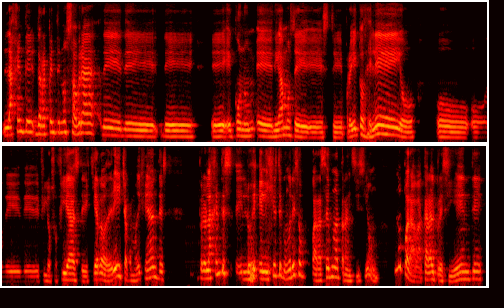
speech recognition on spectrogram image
la gente de repente no sabrá de, eh, eh, digamos, de este, proyectos de ley o, de, filosofías de izquierda o derecha, como dije antes, pero la gente eh, eligió este Congreso para hacer una transición, no para vacar al presidente,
